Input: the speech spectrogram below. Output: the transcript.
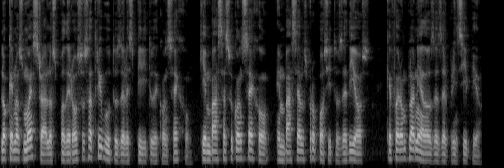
lo que nos muestra los poderosos atributos del espíritu de consejo, quien basa su consejo en base a los propósitos de Dios que fueron planeados desde el principio.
